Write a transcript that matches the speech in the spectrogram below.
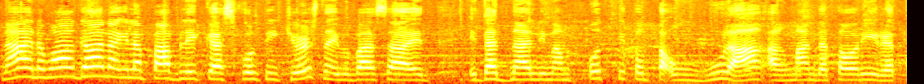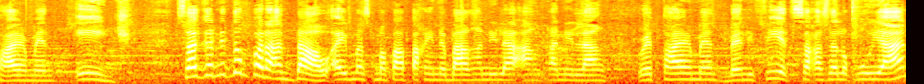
Naanawagan ng ilang public uh, school teachers na ibaba sa ed- edad na 57 taong gulang ang mandatory retirement age. Sa ganitong paraan daw ay mas mapapakinabangan nila ang kanilang retirement benefits. Sa kasalukuyan,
